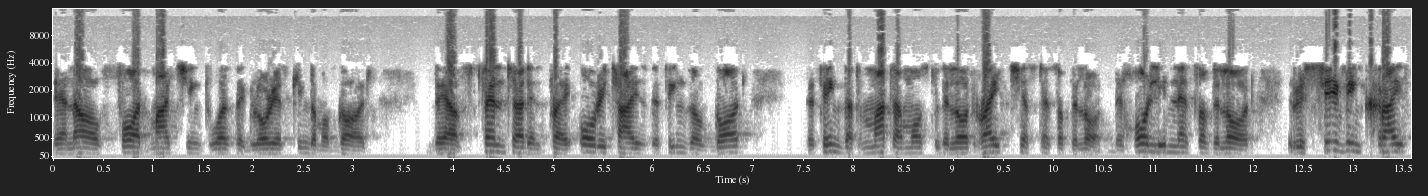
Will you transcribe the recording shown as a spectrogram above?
They are now forward marching towards the glorious kingdom of God. They have centered and prioritized the things of God, the things that matter most to the Lord, righteousness of the Lord, the holiness of the Lord, receiving Christ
